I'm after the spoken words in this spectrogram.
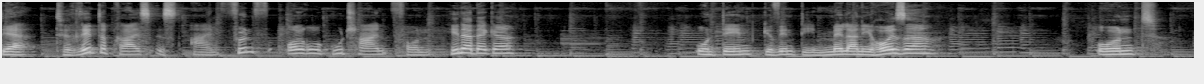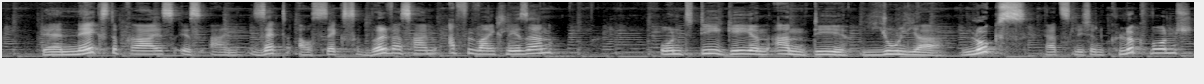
Der dritte Preis ist ein 5 Euro Gutschein von Hinnerbecker und den gewinnt die Melanie Häuser. Und der nächste Preis ist ein Set aus sechs Wölversheim Apfelweingläsern und die gehen an die Julia Lux. Herzlichen Glückwunsch.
